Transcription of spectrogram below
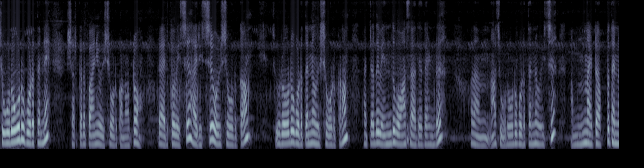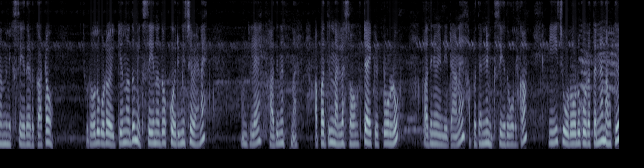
ചൂടോടുകൂടെ തന്നെ ശർക്കര പാനി ഒഴിച്ചു കൊടുക്കണം കേട്ടോ. ഒരു അരിപ്പ വെച്ച് അരിച്ച് ഒഴിച്ചു കൊടുക്കാം. ചൂടോടുകൂടെ തന്നെ ഒഴിച്ചു കൊടുക്കണം. മറ്റത് വെന്ത് പോകാൻ സാധ്യതയുണ്ട്. അപ്പോൾ ആ ചൂടോടുകൂടെ തന്നെ ഒഴിച്ച് നന്നായിട്ട് അപ്പം തന്നെ ഒന്ന് മിക്സ് ചെയ്തെടുക്കാം കേട്ടോ. ചൂടോടുകൂടെ ഒഴിക്കുന്നതും മിക്സ് ചെയ്യുന്നതും ഒക്കെ ഒരുമിച്ച് വേണേ. എങ്കിലേ അതിന് അപ്പത്തിന് നല്ല സോഫ്റ്റായി കിട്ടുള്ളൂ. അപ്പോൾ അതിന് വേണ്ടിയിട്ടാണ് അപ്പം തന്നെ മിക്സ് ചെയ്ത് കൊടുക്കാം. ഈ ചൂടോടുകൂടെ തന്നെ നമുക്ക്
